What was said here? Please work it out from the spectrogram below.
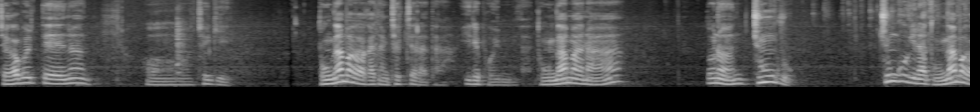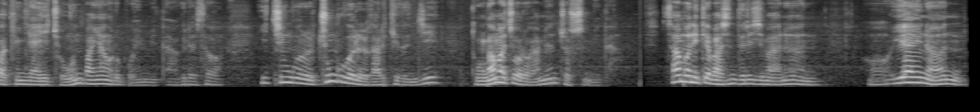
제가 볼 때는 어 저기 동남아가 가장 적절하다 이래 보입니다. 동남아나 또는 중국, 중국이나 동남아가 굉장히 좋은 방향으로 보입니다. 그래서 이 친구를 중국어를 가르치든지 동남아 쪽으로 가면 좋습니다. 사모님께 말씀드리지만은 어, 이 아이는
